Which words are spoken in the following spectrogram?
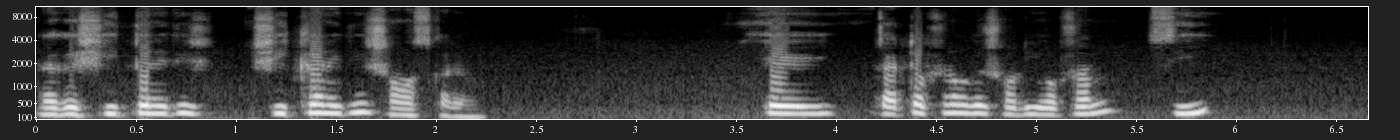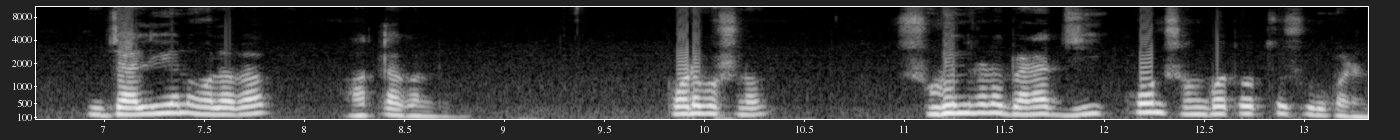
নাকি শিক্ষানীতি শিক্ষানীতির সংস্কারে এই চারটে অপশনের মধ্যে সঠিক অপশন সি জালিয়ান ওয়ালাবাগ হত্যাকাণ্ড পরের প্রশ্ন, সুরেন্দ্রনাথ ব্যানার্জি কোন সংবাদপত্র শুরু করেন?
